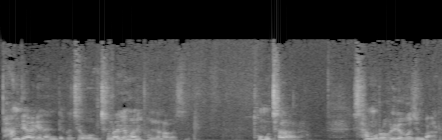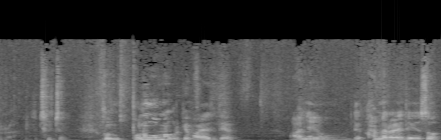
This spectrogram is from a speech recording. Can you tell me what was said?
방대하게 냈는데 그 책 엄청나게 많이 팔려나갔습니다. 통찰하라. 사물을 흘려보지 말아라. 철저히. 그럼 보는 것만 그렇게 봐야지 돼요? 아니에요. 내 카메라에 대해서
